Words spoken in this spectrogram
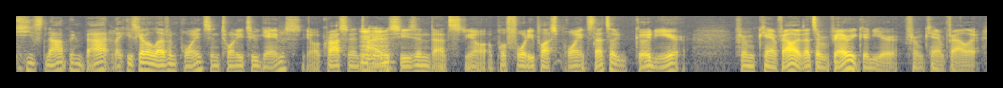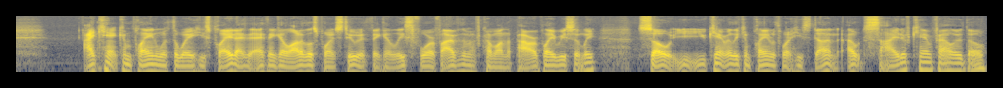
he's not been bad. Like he's got 11 points in 22 games. You know, across an entire Mhm. season, that's you know 40 plus points. That's a good year from Cam Fowler. That's a very good year from Cam Fowler. I can't complain with the way he's played. I, I think a lot of those points too. I think at least four or five of them have come on the power play recently. So you, you can't really complain with what he's done outside of Cam Fowler though,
